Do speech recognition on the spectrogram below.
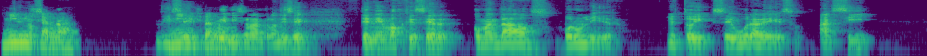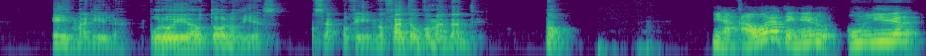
Mimi Cerdán. Dice, Mimi Cerdán. perdón, dice, tenemos que ser comandados por un líder. Yo estoy segura de eso. Así es, Mariela. Puro hígado todos los días. O sea, ok, nos falta un comandante, ¿no? Mira, ahora tener un líder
